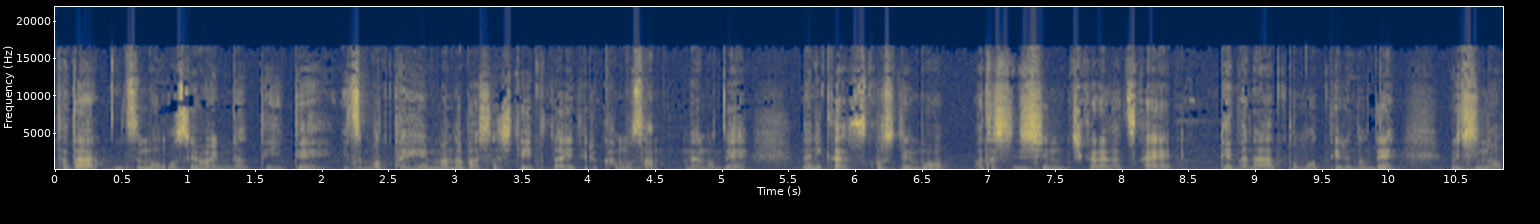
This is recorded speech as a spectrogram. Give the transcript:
ただいつもお世話になっていていつも大変学ばさせていただいている鴨さんなので何か少しでも私自身の力が使えればなと思っているのでうちの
